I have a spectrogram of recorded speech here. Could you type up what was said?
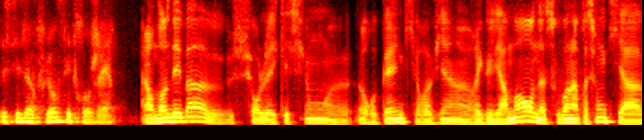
de ces influences étrangères. Alors dans le débat euh, sur les questions euh, européennes qui revient euh, régulièrement, on a souvent l'impression qu'il y a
